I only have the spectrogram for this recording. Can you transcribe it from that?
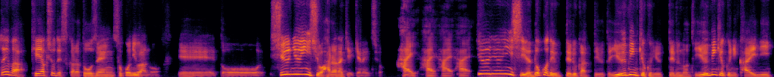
例えば契約書ですから当然そこにはあの、えっ、ー、と、収入印紙を貼らなきゃいけないんですよ。はいはいはいはい。収入印紙はどこで売ってるかっていうと、郵便局に売ってるので、郵便局に買いに行っ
